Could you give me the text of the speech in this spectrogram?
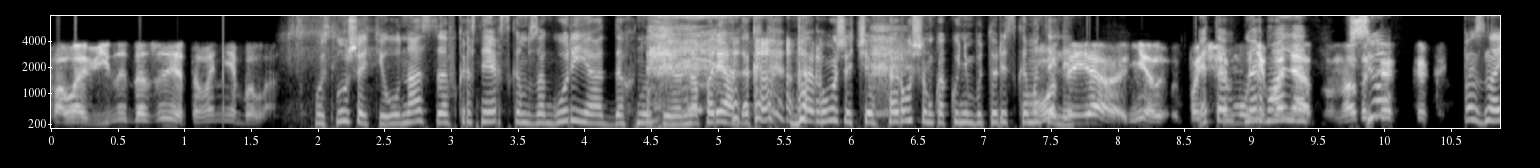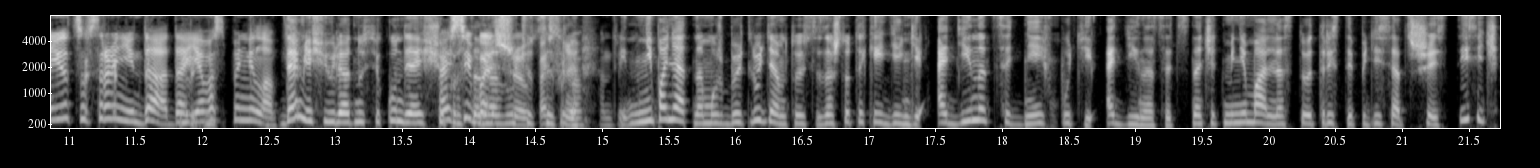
половины даже этого не было. Ой, слушайте, у нас в Красноярском Загорье отдохнуть на порядок дороже, чем в хорошем каком-нибудь туристском отеле. Вот и я, нет, почему непонятно. Надо Все как, как... познается в сравнении, да, да, я вас поняла. Дай мне еще, Юля, одну секунду, я еще спасибо просто большое, цифры. Спасибо, Непонятно, может быть, людям, то есть за что такие деньги? 11 дней в пути, 11. Значит, минимально стоит 356 тысяч,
